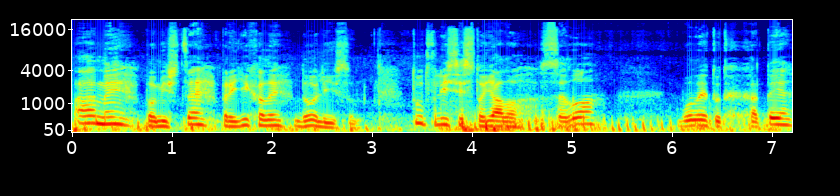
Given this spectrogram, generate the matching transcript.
А ми поміж це приїхали до лісу. Тут в лісі стояло село, були тут хати,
